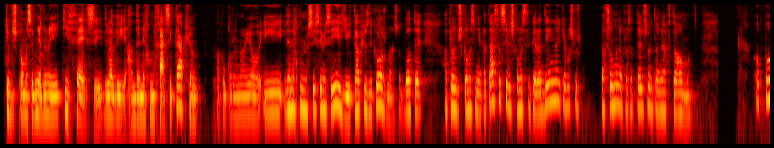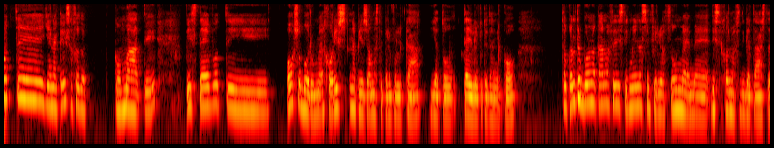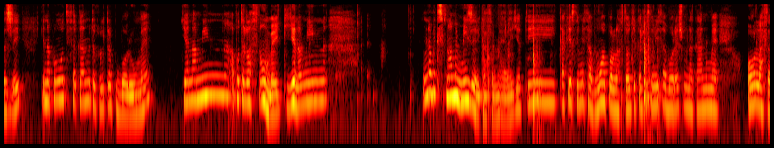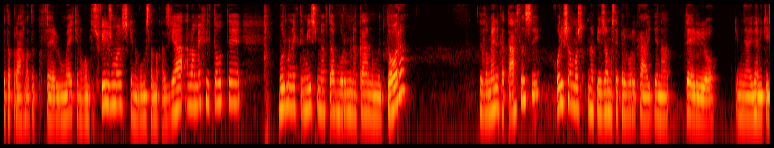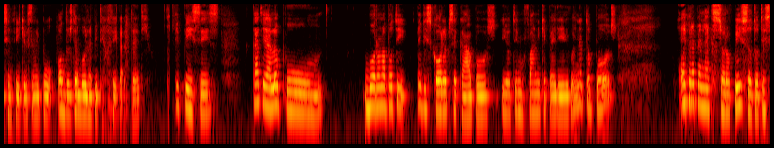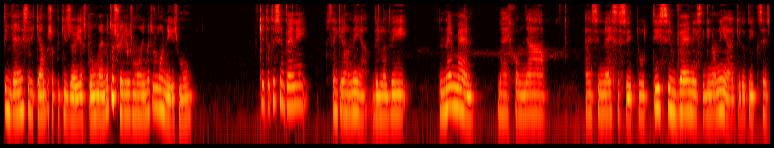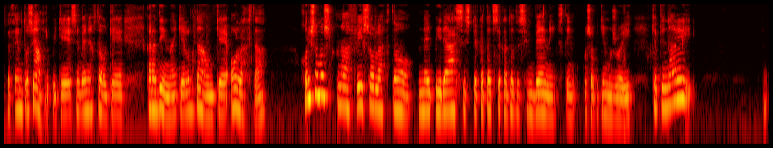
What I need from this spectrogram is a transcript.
και βρισκόμαστε σε μια ευνοϊκή θέση, δηλαδή αν δεν έχουμε χάσει κάποιον από κορονοϊό ή δεν έχουμε νοσήσει εμείς οι ίδιοι, κάποιος δικός μας. Οπότε απλώς βρισκόμαστε σε μια κατάσταση, βρισκόμαστε στην καραντίνα και απλώς προσπαθούμε να προστατεύσουμε τον εαυτό μας. Οπότε για να κλείσει αυτό το κομμάτι πιστεύω ότι όσο μπορούμε, χωρίς να πιεζόμαστε υπερβολικά για το τέλειο και το ιδανικό, το καλύτερο που μπορούμε να κάνουμε αυτή τη στιγμή είναι να συμφιλειωθούμε με, δυστυχώς με αυτή την κατάσταση και να πούμε ότι θα κάνουμε το καλύτερο που μπορούμε για να μην αποτρελαθούμε και για να μην, να μην ξυπνάμε μίζεροι κάθε μέρα γιατί κάποια στιγμή θα βγούμε από όλο αυτό και κάποια στιγμή θα μπορέσουμε να κάνουμε όλα αυτά τα πράγματα που θέλουμε και να βγούμε με τους φίλους μας και να βγούμε στα μαγαζιά, αλλά μέχρι τότε μπορούμε να εκτιμήσουμε αυτά που μπορούμε να κάνουμε τώρα, δεδομένη κατάσταση, χωρίς όμως να πιεζόμαστε υπερβολικά για ένα τέλειο και μια ιδανική συνθήκη τη στιγμή που όντως δεν μπορεί να επιτευχθεί κάτι τέτοιο. Επίσης, κάτι άλλο που μπορώ να πω ότι με δυσκόλεψε κάπως ή ότι μου φάνηκε περίεργο είναι το πώς έπρεπε να εξισορροπήσω το τι συμβαίνει στη δικιά μου προσωπική ζωή, ας πούμε, με τους φίλους μου ή με τους γονείς μου και το τι συμβαίνει στην κοινωνία. Δηλαδή, ναι μεν να έχω μια συνέστηση του τι συμβαίνει στην κοινωνία και το ότι ξέρεις πεθαίνουν τόσοι άνθρωποι και συμβαίνει αυτό και καραντίνα και lockdown και όλα αυτά χωρίς όμως να αφήσω όλο αυτό να επηρεάσει στο 100% τι συμβαίνει στην προσωπική μου ζωή και απ' την άλλη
